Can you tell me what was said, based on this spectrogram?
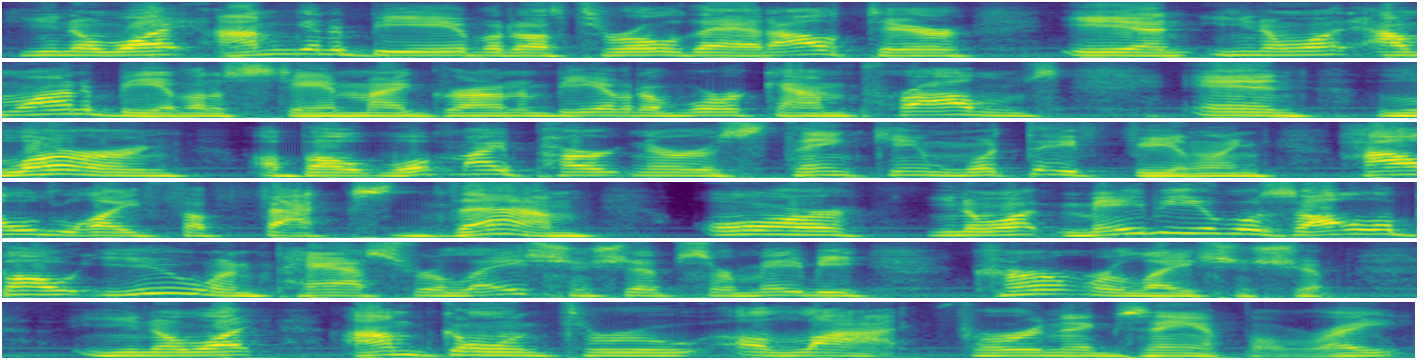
you know what, I'm going to be able to throw that out there. And you know what, I want to be able to stand my ground and be able to work on problems and learn about what my partner is thinking, what they're feeling, how life affects them. Or, you know what, maybe it was all about you in past relationships or maybe current relationship. You know what, I'm going through a lot, for an example, right?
